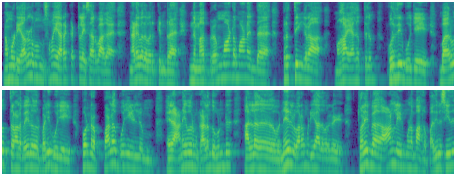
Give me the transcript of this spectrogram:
நம்முடைய அருளமும் சமய அறக்கட்டளை சார்பாக நடைபெறவிருக்கின்ற இந்த ம பிரம்மாண்டமான இந்த பிரத்திங்கரா மகாயாகத்திலும் குருதி பூஜை அறுபத்தி நாலு பைரவர் பலி பூஜை போன்ற பல பூஜைகளிலும் அனைவரும் கலந்து கொண்டு அல்லது நேரில் வர முடியாதவர்கள் தொலைப ஆன்லைன் மூலமாக பதிவு செய்து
